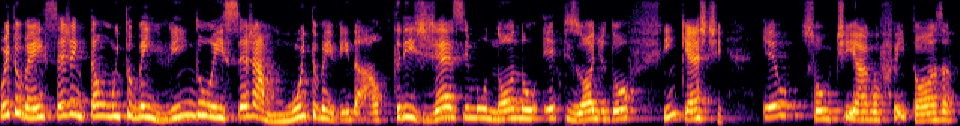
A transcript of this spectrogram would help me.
Muito bem, seja então muito bem-vindo e seja muito bem-vinda ao 39 episódio do Fincast. Eu sou o Tiago Feitosa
